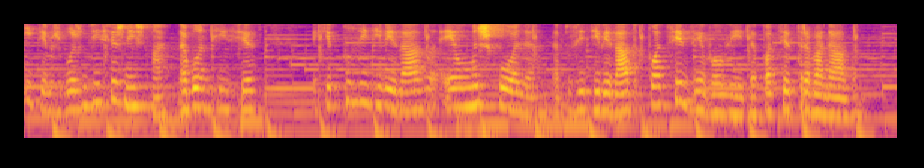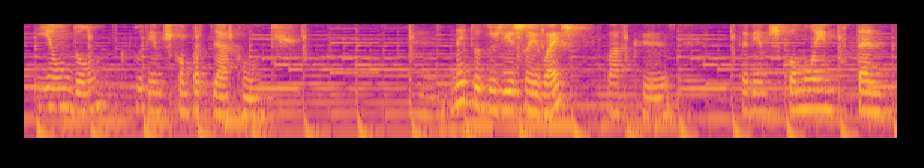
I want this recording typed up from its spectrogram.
E temos boas notícias nisto, não é? A boa notícia é que a positividade é uma escolha. A positividade pode ser desenvolvida, pode ser trabalhada e é um dom que podemos compartilhar com outros. Eh, nem todos os dias são iguais, claro que sabemos como é importante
